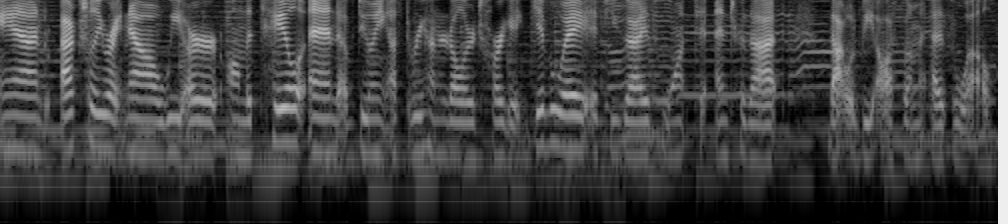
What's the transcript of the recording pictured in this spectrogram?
And actually, right now, we are on the tail end of doing a $300 Target giveaway. If you guys want to enter that, that would be awesome as well.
